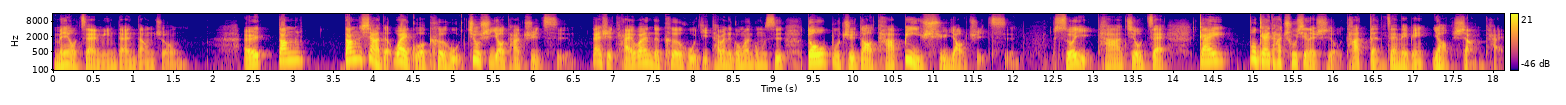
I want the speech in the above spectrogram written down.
没有在名单当中，而当当下的外国客户就是要他致辞，但是台湾的客户及台湾的公关公司都不知道他必须要致辞，所以他就在该不该他出现的时候，他等在那边要上台，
